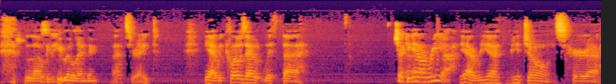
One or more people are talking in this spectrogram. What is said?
it's a lovely. cute little ending. That's right. Yeah, we close out with uh, Checking in on Rhea. yeah Rhea Rhea Jones. Her uh,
